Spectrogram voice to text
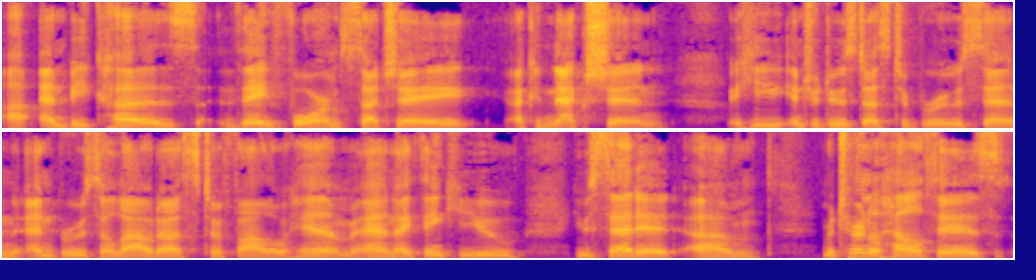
uh, and because they formed such a, a connection, he introduced us to Bruce, and, and Bruce allowed us to follow him. And I think you you said it. Um, maternal health is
